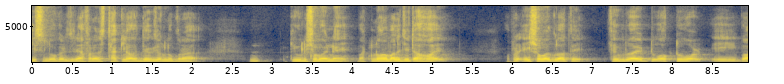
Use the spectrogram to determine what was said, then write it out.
কিছু লোকের রেফারেন্স থাকলে হয়তো একজন লোক ওরা কি সময় নেয়। বাট নর্মালি যেটা হয়, আপনার এই সময়গুলোতে ফেব্রুয়ারি টু অক্টোবর এই বা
